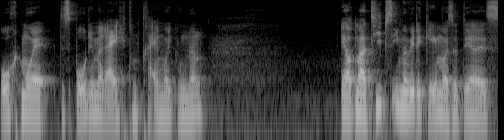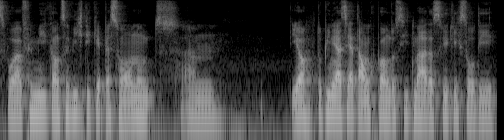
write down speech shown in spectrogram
achtmal das Podium erreicht und dreimal gewonnen. Er hat mir Tipps immer wieder gegeben. Also, der ist, war für mich ganz eine wichtige Person und ähm, ja, da bin ich auch sehr dankbar. Und da sieht man auch, dass wirklich so die,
